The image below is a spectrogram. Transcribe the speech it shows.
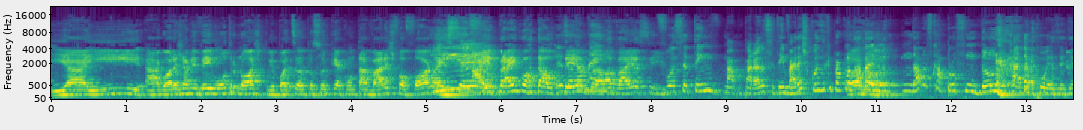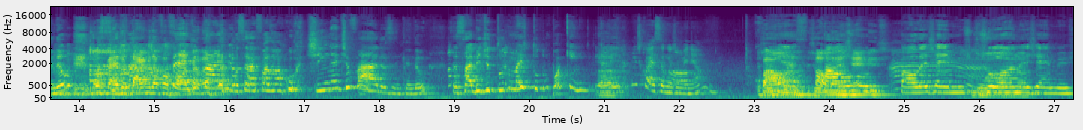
E aí, agora já me veio um outro norte, porque pode ser uma pessoa que quer contar várias fofocas. Pode ser. Aí, pra encurtar o tempo, Exatamente. ela vai assim. Você tem uma parada, você tem várias coisas aqui pra contar, Aham. mas não dá pra ficar aprofundando cada coisa, entendeu? Não perde o time da fofoca, Perde o né? time, você vai fazer uma curtinha de vários, entendeu? Você sabe de tudo, mas tudo um pouquinho. E aí, A gente conhece algum geminiano? Paulo, Conhece. Paulo, Paulo. é gêmeos? Paulo é gêmeos, Joana. Joana é gêmeos.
